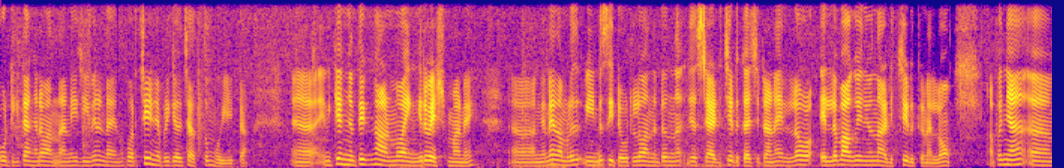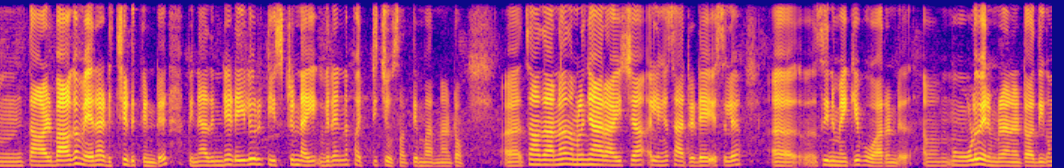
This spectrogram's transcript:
പൊട്ടിയിട്ട് അങ്ങനെ വന്നാണ് ഈ ജീവൻ ഉണ്ടായിരുന്നു കുറച്ച് കഴിഞ്ഞപ്പോഴേക്കും അത് ചത്തും പോയിട്ടാണ് എനിക്ക് അങ്ങനത്തെയൊക്കെ കാണുമ്പോൾ ഭയങ്കര വിഷമമാണ് അങ്ങനെ നമ്മൾ വീണ്ടും സീറ്റ് ഔട്ടിൽ വന്നിട്ട് ഒന്ന് ജസ്റ്റ് അടിച്ചെടുക്കുക വെച്ചിട്ടാണ് എല്ലാ എല്ലാ ഭാഗവും ഇനി ഒന്ന് അടിച്ചെടുക്കണമല്ലോ അപ്പം ഞാൻ താഴ്ഭാഗം വേറെ അടിച്ചെടുക്കുന്നുണ്ട് പിന്നെ അതിന്റെ ഇടയിൽ ഒരു ട്വിസ്റ്റ് ഉണ്ടായി. ഇവരെന്നെ പറ്റിച്ചു സത്യം പറഞ്ഞാട്ടോ സാധാരണ നമ്മൾ ഞായറാഴ്ച അല്ലെങ്കിൽ സാറ്റർഡേസിൽ സിനിമയ്ക്ക് പോവാറുണ്ട്. മോൾ വരുമ്പോഴാണ് കേട്ടോ അധികം.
